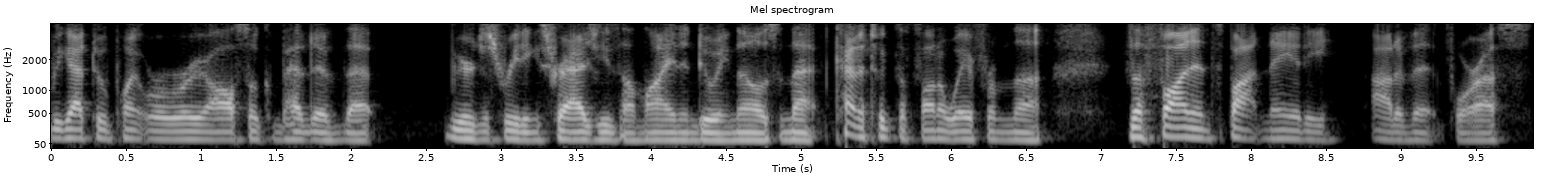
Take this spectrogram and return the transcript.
we got to a point where we were all so competitive that we were just reading strategies online and doing those, and that kind of took the fun away from the the fun and spontaneity out of it for us.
